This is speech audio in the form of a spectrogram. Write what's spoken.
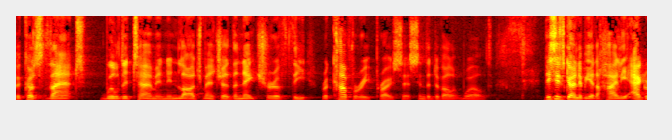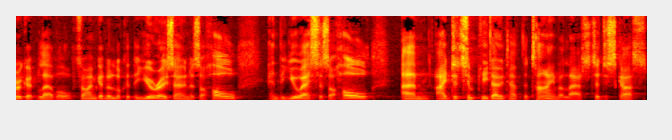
Because that will determine, in large measure, the nature of the recovery process in the developed world. This is going to be at a highly aggregate level, so I'm going to look at the Eurozone as a whole and the US as a whole, um, I simply don't have the time, alas, to discuss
